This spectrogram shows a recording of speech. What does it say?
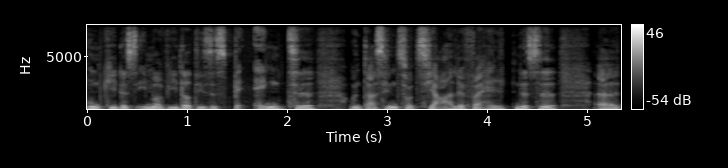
darum geht es immer wieder, dieses Beengte. Und das sind soziale Verhältnisse, äh,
